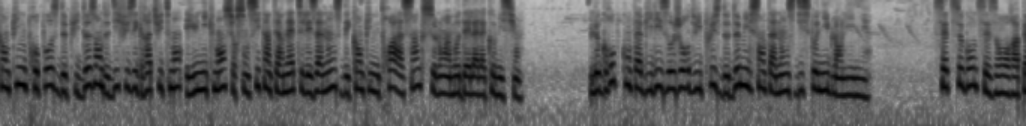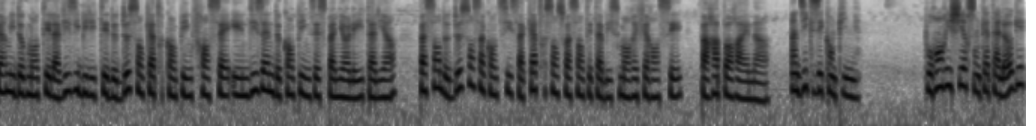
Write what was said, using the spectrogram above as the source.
Camping propose depuis deux ans de diffuser gratuitement et uniquement sur son site internet les annonces des campings 3 à 5 selon un modèle à la commission le groupe comptabilise aujourd'hui plus de 2100 annonces disponibles en ligne. Cette seconde saison aura permis d'augmenter la visibilité de 204 campings français et une dizaine de campings espagnols et italiens, passant de 256 à 460 établissements référencés par rapport à N1. Indique Camping. Pour enrichir son catalogue,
